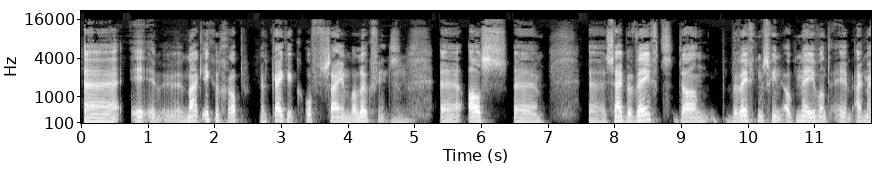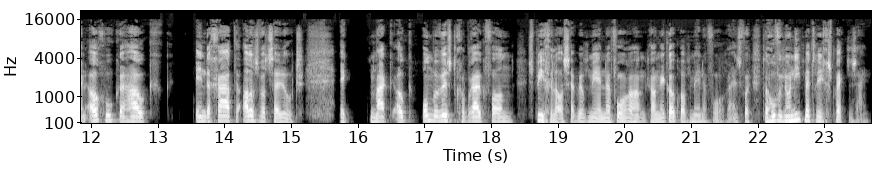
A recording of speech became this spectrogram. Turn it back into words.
Eh, eh, eh, maak ik een grap, dan kijk ik of zij hem wel leuk vindt. Mm. Eh, als eh, eh, zij beweegt, dan beweeg ik misschien ook mee, want uit mijn ooghoeken hou ik in de gaten alles wat zij doet. Ik maak ook onbewust gebruik van spiegelen. Als zij wat meer naar voren hangt, hang ik ook wat meer naar voren enzovoort. Dan hoef ik nog niet met haar in gesprek te zijn.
